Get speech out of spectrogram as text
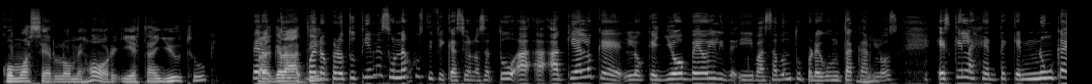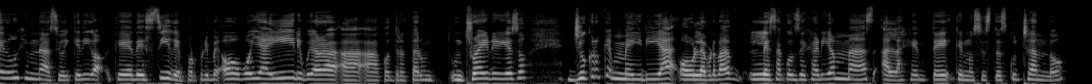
cómo hacerlo mejor, y está en YouTube pero bueno, pero tú tienes una justificación, o sea, tú aquí a lo que lo que yo veo y, basado en tu pregunta, Carlos, es que la gente que nunca ha ido a un gimnasio y que diga que decide por primero, oh, voy a ir y voy a, contratar un, un, trader y eso, yo creo que me iría o la verdad les aconsejaría más a la gente que nos está escuchando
